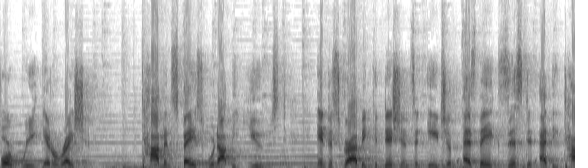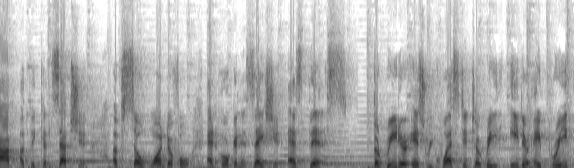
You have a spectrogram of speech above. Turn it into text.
for reiteration. Time and space will not be used in describing conditions in Egypt as they existed at the time of the conception of so wonderful an organization as this. The reader is requested to read either a brief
